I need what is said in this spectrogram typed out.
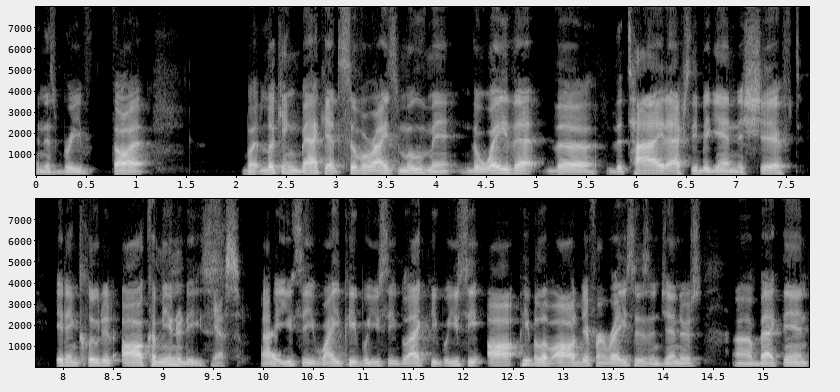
in this brief thought. But looking back at civil rights movement, the way that the the tide actually began to shift, it included all communities. Yes. Uh, you see white people, you see black people, you see all people of all different races and genders uh, back then.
